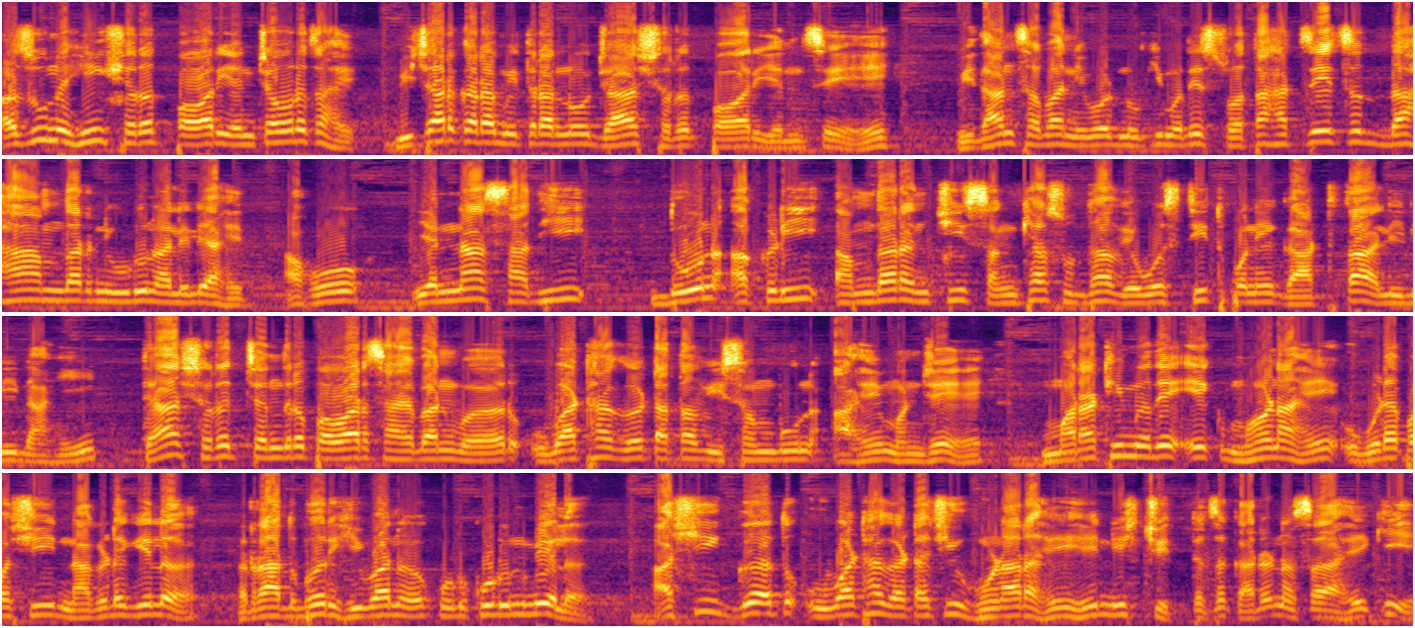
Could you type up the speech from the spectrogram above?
अजूनही शरद पवार यांच्यावरच आहे. विचार करा मित्रांनो ज्या शरद पवार यांचे विधानसभा निवडणुकीमध्ये स्वतःचेच दहा आमदार निवडून आलेले आहेत. अहो यांना साधी दोन आकडी आमदारांची संख्यासुद्धा व्यवस्थितपणे गाठता आलेली नाही. त्या शरदचंद्र पवार साहेबांवर उबाठा गट आता विसंबून आहे म्हणजे मराठीमध्ये एक म्हण आहे उघड्यापाशी नागडं गेलं रातभर हिवानं कुडकुडून मेलं. अशी गत उबाठा गटाची होणार आहे हे निश्चित. त्याचं कारण असं आहे की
